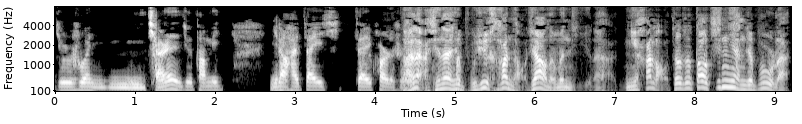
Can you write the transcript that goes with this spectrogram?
就是说你你前任就他没，你俩还在一起在一块儿的时候，咱俩现在就不去探讨这样的问题了。你还老这都到今天这步了，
